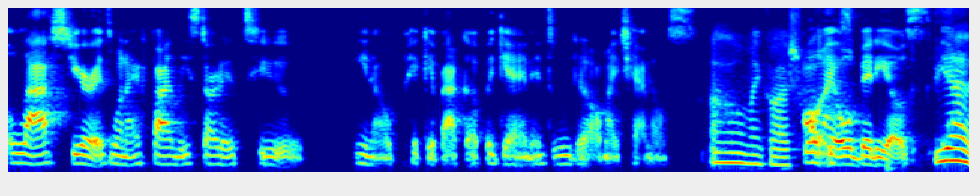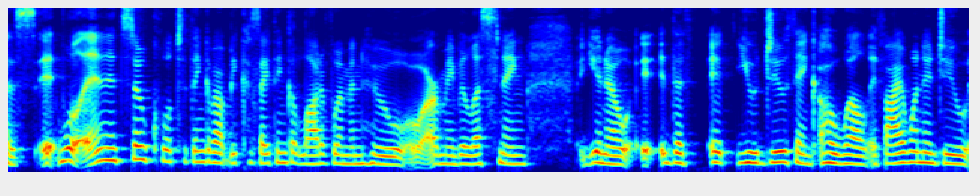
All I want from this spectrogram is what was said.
last year is when I finally started to you know, pick it back up again and deleted all my channels. Oh my gosh. Well, all my old videos. Yes. It, well, and it's so cool to think about because I think a lot of women who are maybe listening, you know, it, the, it, you do think, oh, well, if I want to do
